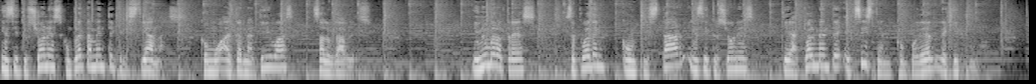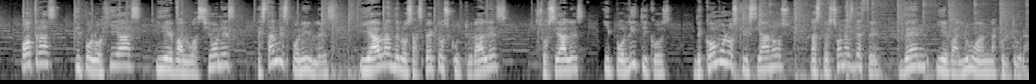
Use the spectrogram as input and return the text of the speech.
instituciones completamente cristianas como alternativas saludables. Y número 3. Se pueden conquistar instituciones que actualmente existen con poder legítimo. Otras tipologías y evaluaciones están disponibles y hablan de los aspectos culturales, sociales y políticos de cómo los cristianos, las personas de fe, ven y evalúan la cultura.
